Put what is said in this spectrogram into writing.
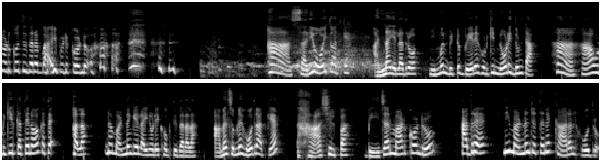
ನೋಡ್ಕೋತಿದ್ದಾರೆ ಬಾಯಿ ಬಿಡ್ಕೊಂಡು. ಹಾ ಸರಿ ಹೋಯ್ತು ಅದಕ್ಕೆ ಅಣ್ಣ ಎಲ್ಲಾದ್ರೂ ನಿಮ್ಮನ್ ಬಿಟ್ಟು ಬೇರೆ ಹುಡುಗಿ ನೋಡಿದ್ದುಂಟಾ? ಹಾ ಆ ಹುಡುಗಿರ್ ಕತೆನೋ ಕತೆ. ಅಲ್ಲ ನಮ್ಮ ಅಣ್ಣಂಗೆ ಲೈ ನೋಡಕ್ ಹೋಗ್ತಿದಾರಲ್ಲ. ಆಮೇಲೆ ಸುಮ್ಮನೆ ಹೋದ್ರ ಅದಕ್ಕೆ ಹಾ ಶಿಲ್ಪ ಬೇಜಾರ್ ಮಾಡ್ಕೊಂಡ್ರು. ಆದ್ರೆ ನಿಮ್ಮ ಅಣ್ಣನ ಜೊತೆನೆ ಕಾರಲ್ಲಿ ಹೋದ್ರು.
